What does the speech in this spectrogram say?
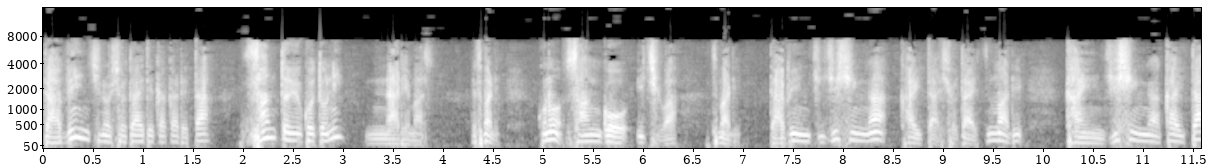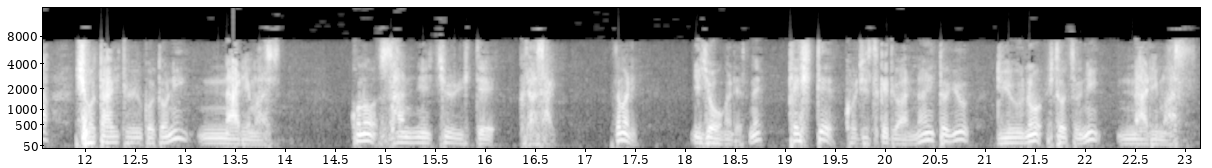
ダヴィンチの書体で書かれた3ということになります。つまり、この351は、つまり、ダヴィンチ自身が書いた書体、つまり、カイン自身が書いた書体ということになります。この3に注意してください。つまり、異常がですね、決してこじつけではないという理由の一つになります。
